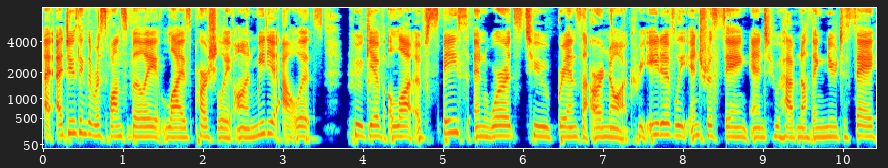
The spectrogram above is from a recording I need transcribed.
I, I do think the responsibility lies partially on media outlets who give a lot of space and words to brands that are not creatively interesting and who have nothing new to say,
